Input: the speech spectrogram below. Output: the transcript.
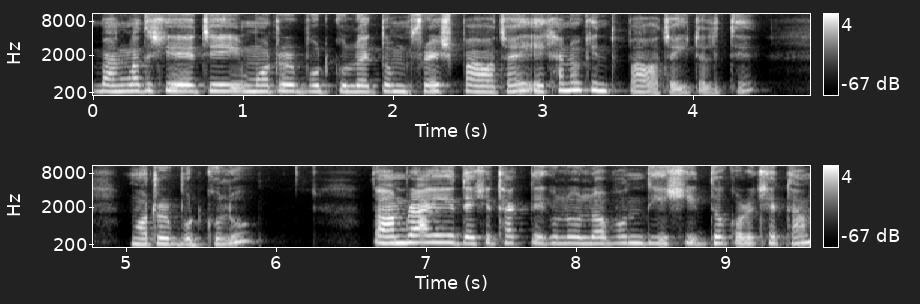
বাংলাদেশে যে মটর বুটগুলো একদম ফ্রেশ পাওয়া যায়, এখানেও কিন্তু পাওয়া যায় ইটালিতে মটর বুটগুলো তো আমরা আগে দেশে থাকতে এগুলো লবণ দিয়ে সিদ্ধ করে খেতাম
